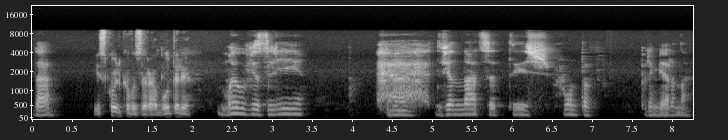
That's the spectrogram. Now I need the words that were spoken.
да. И сколько вы заработали? Мы увезли 12 тысяч фунтов примерно.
